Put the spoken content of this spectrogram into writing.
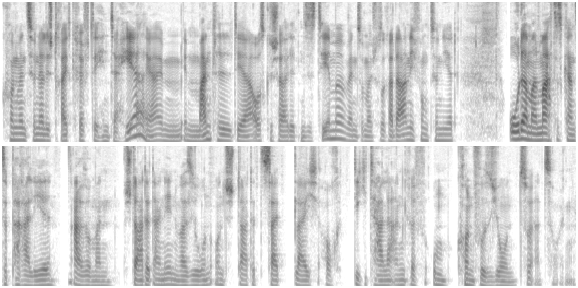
konventionelle Streitkräfte hinterher, ja, im, im, Mantel der ausgeschalteten Systeme, wenn zum Beispiel das Radar nicht funktioniert. Oder man macht das Ganze parallel, also man startet eine Invasion und startet zeitgleich auch digitale Angriffe, um Konfusion zu erzeugen.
